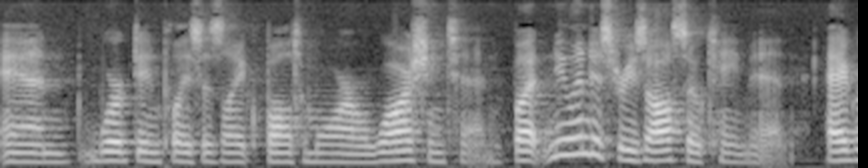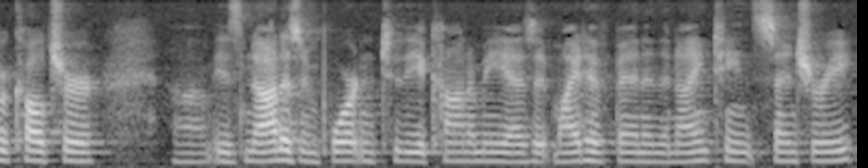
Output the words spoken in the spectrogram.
and worked in places like Baltimore or Washington. But new industries also came in. Agriculture um, is not as important to the economy as it might have been in the 19th century.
